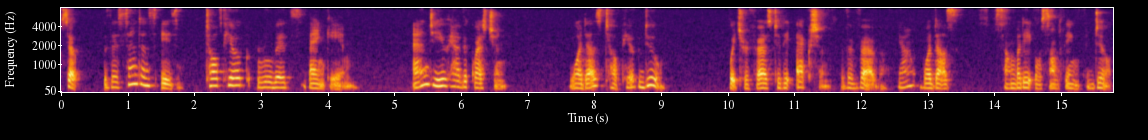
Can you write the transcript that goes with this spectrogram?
So, the sentence is Topyok Rubets Bankim. And you have the question, what does Topyok do? Which refers to the action, the verb. Yeah, what does somebody or something do?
